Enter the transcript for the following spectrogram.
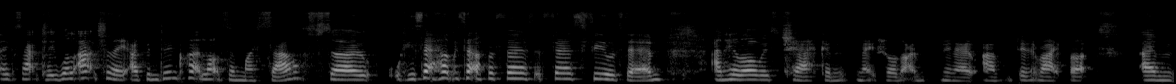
Exactly. Well, actually, I've been doing quite a lot of them myself. So he set helped me set up a first first few of them, and he'll always check and make sure that I'm you know I'm doing it right. But um,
